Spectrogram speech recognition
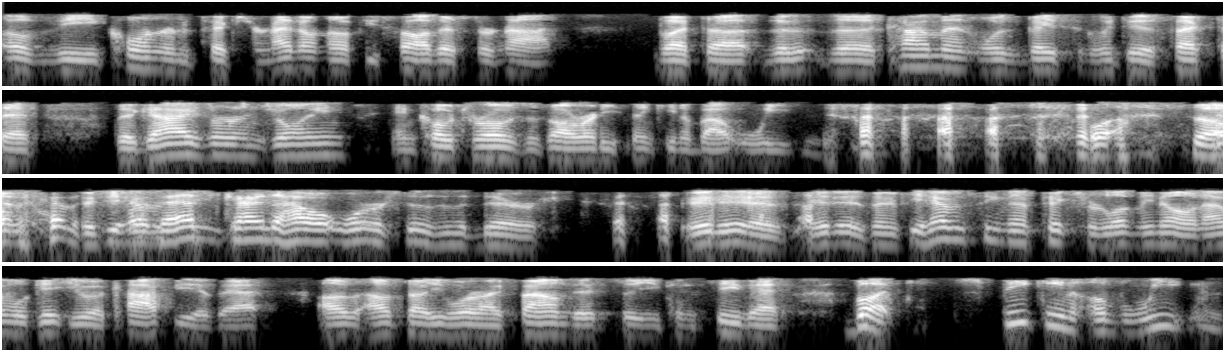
of the corner of the picture and I don't know if you saw this or not but uh the the comment was basically to the effect that the guys are enjoying and coach Rose is already thinking about Wheaton. well, so if you that's seen, kind of how it works, isn't it, Derek? it is. It is. And if you haven't seen that picture, let me know and I will get you a copy of that. I'll, I'll tell you where I found it so you can see that. But speaking of Wheaton,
